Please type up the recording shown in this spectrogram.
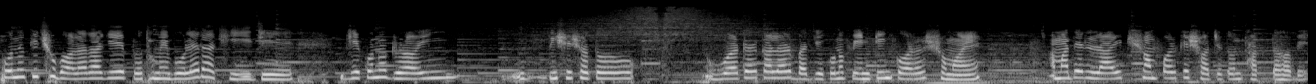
কোনো কিছু বলার আগে প্রথমে বলে রাখি যে যে কোনো ড্রয়িং বিশেষত ওয়াটার কালার বা যে কোনো পেন্টিং করার সময় আমাদের লাইট সম্পর্কে সচেতন থাকতে হবে।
